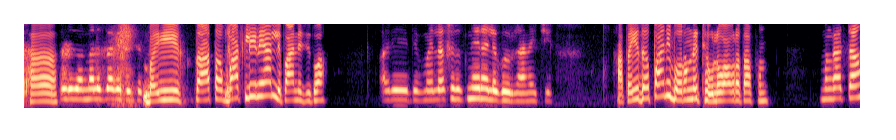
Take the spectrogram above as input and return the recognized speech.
हा. पुढे जाऊन मला जागायचं बाई तर आता बाटली नाही आणली पाण्याची तू अरे ते मला लक्षातच नाही राहिलं घरून आणायची. आता इथं पाणी भरून नाही ठेवलं वावरात आपण. मग आता?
